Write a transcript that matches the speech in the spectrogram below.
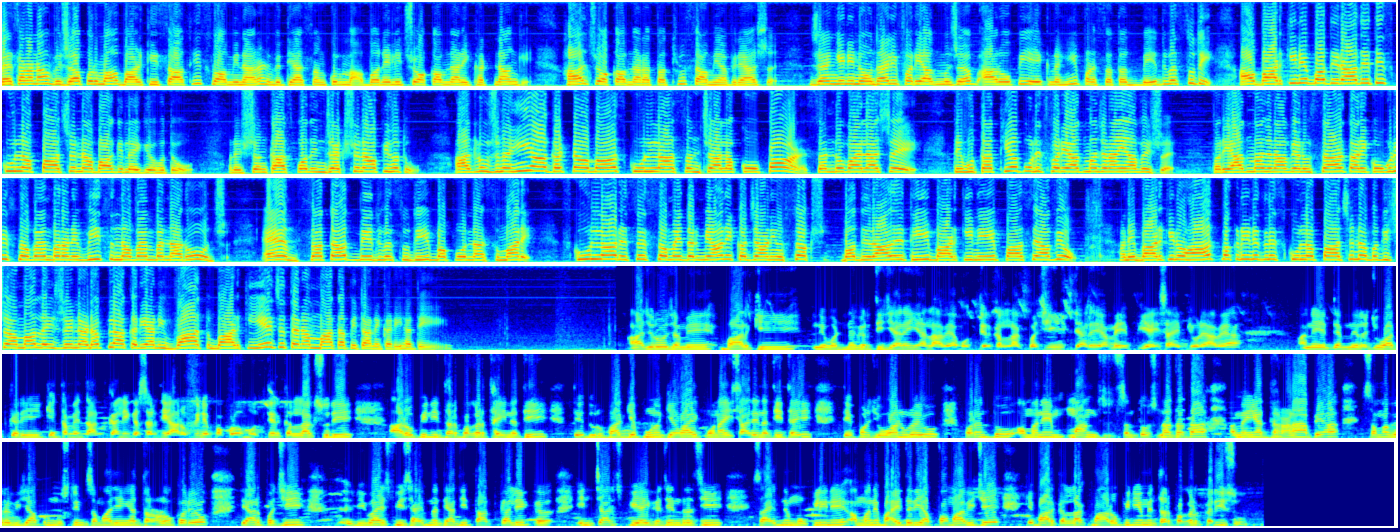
મહેસાણાના વિજાપુરમાં બાળકી સાથે સ્વામિનારાયણ વિદ્યા સંકુલમાં બનેલી ચોંકાવનારી ઘટના અંગે હાલ ચોંકાવનારા તથ્યો સામે આવી રહ્યા છે. જે અંગેની નોંધાયેલી ફરિયાદ મુજબ આરોપી એક નહીં, પણ સતત બે દિવસ સુધી આ બાળકીને બદ ઇરાદેથી સ્કૂલના પાછળના ભાગે લઈ ગયો હતો અને શંકાસ્પદ ઇન્જેક્શન આપ્યું હતું. આટલું જ નહીં, આ ઘટનામાં સ્કૂલના સંચાલકો પણ સંડોવાયેલા છે. તેવું તથ્ય પોલીસ ફરિયાદમાં જણાઈ આવે છે. ફરિયાદમાં જણાવ્યા અનુસાર, તારીખ ઓગણીસ નવેમ્બર અને વીસ નવેમ્બરના રોજ એમ સતત બે દિવસ સુધી બપોરના સુમારે સ્કૂલના રિસેસ સમય દરમિયાન એક અજાણ્યો શખ્સ બદરાદેથી બાળકીને પાસે આવ્યો અને બાળકીનો હાથ પકડીને તેને સ્કૂલના પાછળના બગીચામાં લઈ જઈને અડપલા કર્યાની વાત બાળકીએ જ તેના માતા પિતાને કરી હતી. આજ રોજ અમે બાળકીને વડનગરથી જ્યારે અહીંયા લાવ્યા બોતેર કલાક પછી, ત્યારે અમે પીઆઈ સાહેબ જોડે આવ્યા. અને તેમને રજૂઆત કરી કે તમે તાત્કાલિક અસરથી આરોપીને પકડો. બોતેર કલાક સુધી આરોપીની ધરપકડ થઈ નથી. તે દુર્ભાગ્યપૂર્ણ કહેવાય, કોના ઇશારે નથી થઈ, તે પણ જોવાનું રહ્યું. પરંતુ અમને માંગ સંતોષ ન થતા અમે અહીંયા ધરણા આપ્યા. સમગ્ર વિજાપુર મુસ્લિમ સમાજે અહીંયા ધરણો કર્યો. ત્યાર પછી ડીવાયએસપી સાહેબને ત્યાંથી તાત્કાલિક ઇન્ચાર્જ પીઆઈ ગજેન્દ્રસિંહ સાહેબને મોકલીને અમને બાહેધરી આપવામાં આવી છે કે બાર કલાકમાં આરોપીની અમે ધરપકડ કરીશું.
